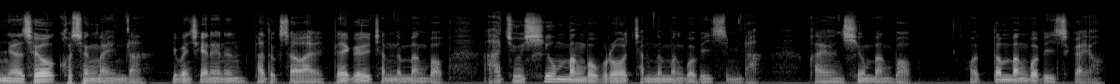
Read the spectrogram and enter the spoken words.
안녕하세요. 고생마입니다. 이번 시간에는 바둑사활 100을 잡는 방법 아주 쉬운 방법으로 잡는 방법이 있습니다. 과연 쉬운 방법 어떤 방법이 있을까요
